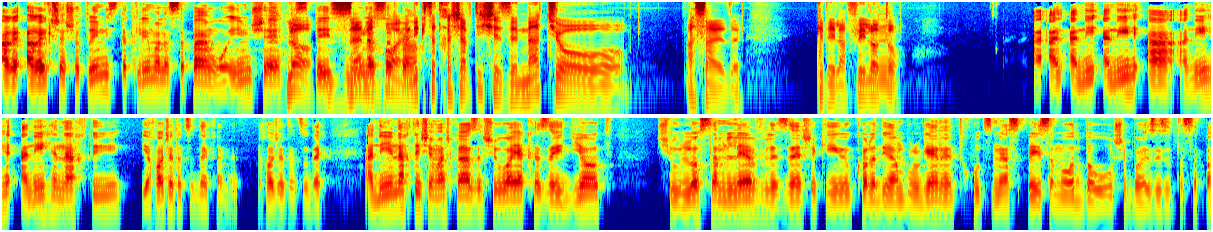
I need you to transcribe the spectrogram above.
הרי, הרי כשהשוטרים מסתכלים על הספה הם רואים לא, שה space זה מול נכון, הספה. אני קצת חשבתי שזה נאצ'ו עשה את זה, כדי להפליל אותו. אני, אני, אני, אה, אני, אני הנחתי, יכול להיות שאתה צודק האמת, יכול להיות שאתה צודק. אני הנחתי שמה שקרה זה שהוא היה כזה אידיוט, שהוא לא שם לב לזה שכאילו כל הדירה מבולגנת, חוץ מהספייס המאוד ברור שבו הזיזו את הספה.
